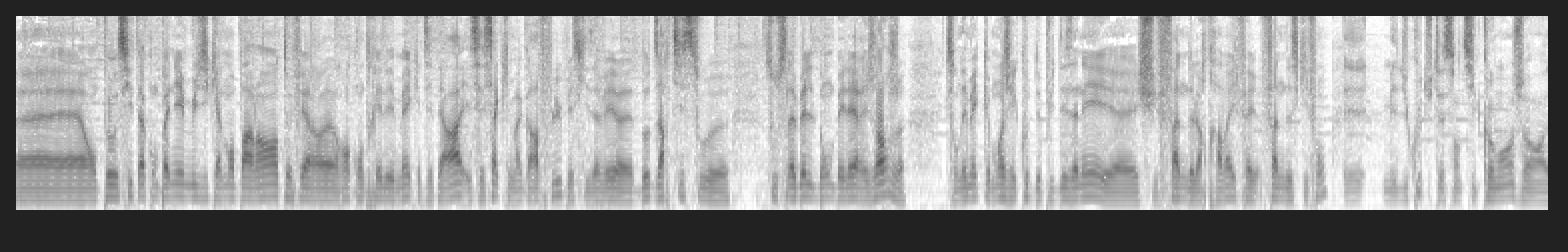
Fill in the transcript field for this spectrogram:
On peut aussi t'accompagner musicalement parlant, te faire rencontrer des mecs, etc. Et c'est ça qui m'a grave plu parce qu'ils avaient d'autres artistes sous, sous ce label, dont Belair et Georges, qui sont des mecs que moi j'écoute depuis des années et euh, je suis fan de leur travail, fa- fan de ce qu'ils font. Et- mais du coup, tu t'es senti comment Genre,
